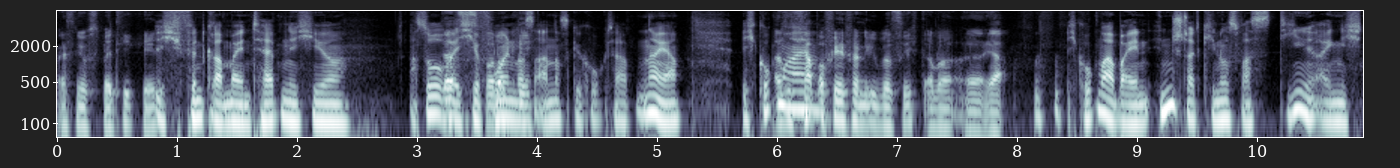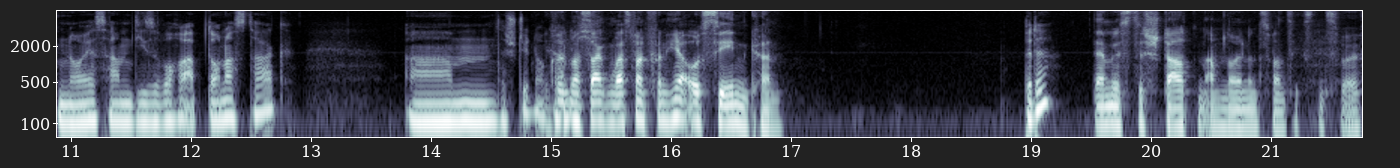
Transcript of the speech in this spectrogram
Weiß nicht, ob es bei dir geht. Ich finde gerade meinen Tab nicht hier. Ach so, das weil ich hier vorhin okay. was anderes geguckt habe. Naja, ich guck also mal. Ich habe auf jeden Fall eine Übersicht, aber äh, ja. ich guck mal bei den Innenstadtkinos, was die eigentlich Neues haben diese Woche ab Donnerstag. Ähm, das steht noch ich gar nicht. Mal sagen, was man von hier aus sehen kann. Bitte? Der müsste starten am 29.12.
